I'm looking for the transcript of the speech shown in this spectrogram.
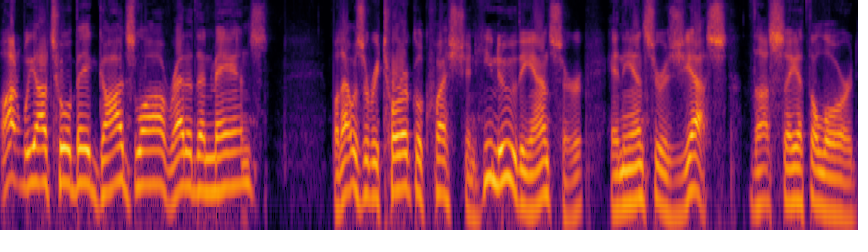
Ought we ought to obey God's law rather than man's? Well, that was a rhetorical question. He knew the answer, and the answer is yes. Thus saith the Lord.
